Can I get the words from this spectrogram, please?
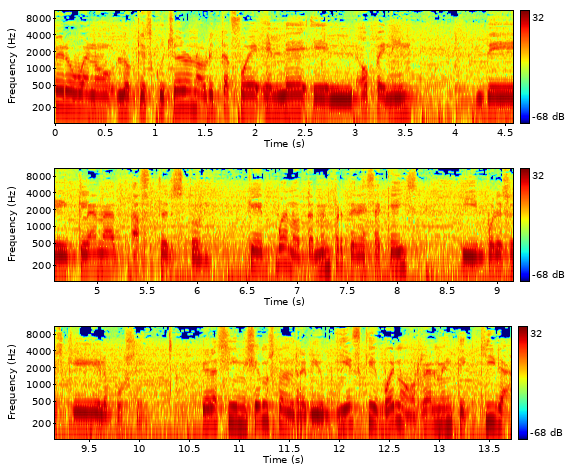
pero bueno, lo que escucharon ahorita fue el, el opening de Clanat After Story, que bueno, también pertenece a Case y por eso es que lo puse. Y ahora sí, iniciamos con el review. Y es que bueno, realmente Kira,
